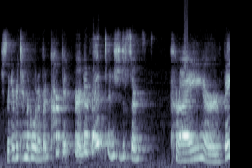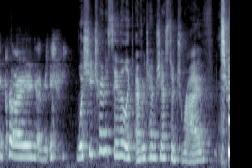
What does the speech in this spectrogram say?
she's like, every time I go on a red carpet for an event, and she just starts crying or fake crying. I mean, Was she trying to say that like every time she has to drive to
